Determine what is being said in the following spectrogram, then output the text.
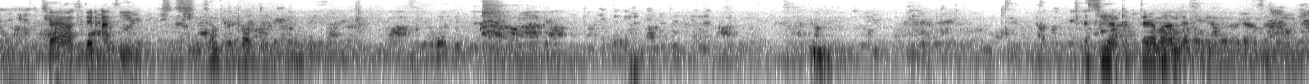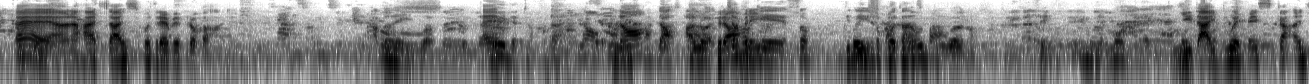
un- cioè alternativo. Sì, sì, sempre il botto di Eh sì, anche tutte le mande come dicono a casa. Eh, è una carta che si potrebbe provare. a Oh, Eh. È dai, No, No, No, spada. allora, Però diciamo che so- devi sopportare un spada. turno. Sì. Quindi è molto... Gli dai due pesca, gli,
